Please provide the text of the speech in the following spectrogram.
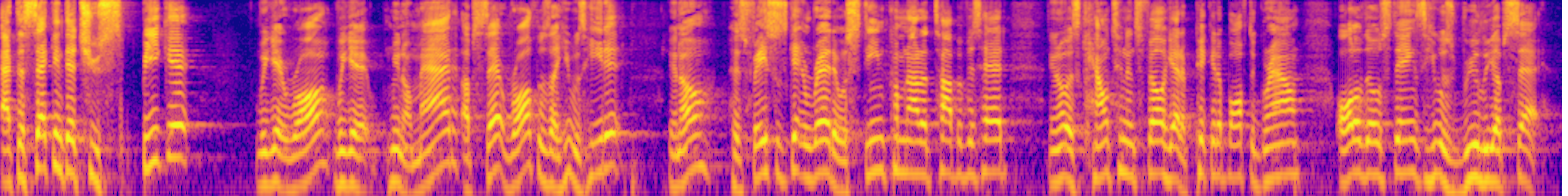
at the second that you speak it, we get raw, we get, you know, mad, upset. Wroth was like he was heated, you know, his face was getting red, there was steam coming out of the top of his head. You know, his countenance fell. He had to pick it up off the ground. All of those things, he was really upset.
